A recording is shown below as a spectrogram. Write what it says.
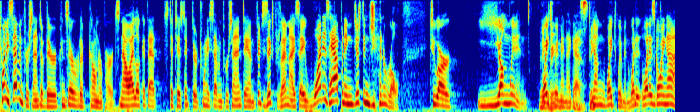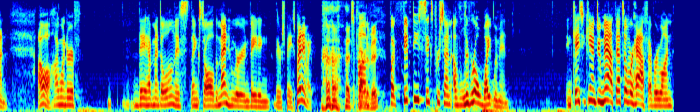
27% of their conservative counterparts. Now, I look at that statistic, they're 27% and 56%, and I say, what is happening just in general to our young women, white we- women, I yeah, guess, think- young white women? What is, what is going on? Oh, I wonder if they have mental illness thanks to all the men who are invading their space. But anyway, That's part um, of it. But 56% of liberal white women, in case you can't do math, that's over half, everyone.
